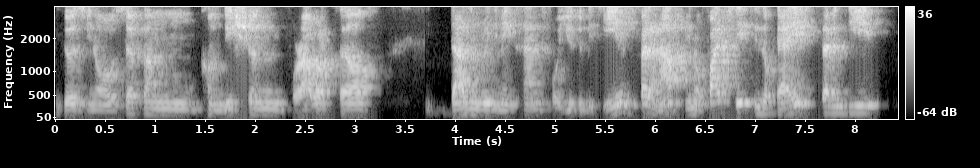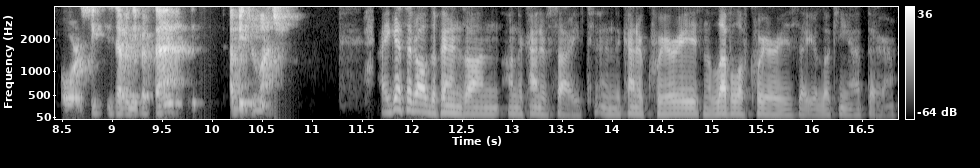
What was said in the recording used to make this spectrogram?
because you know certain condition for ourselves doesn't really make sense for you to be seen. Fair enough. You know, five, six is okay. Seventy or 60, 70%, it's a bit too much. I guess it all depends on, on the kind of site and the kind of queries and the level of queries that you're looking at there.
